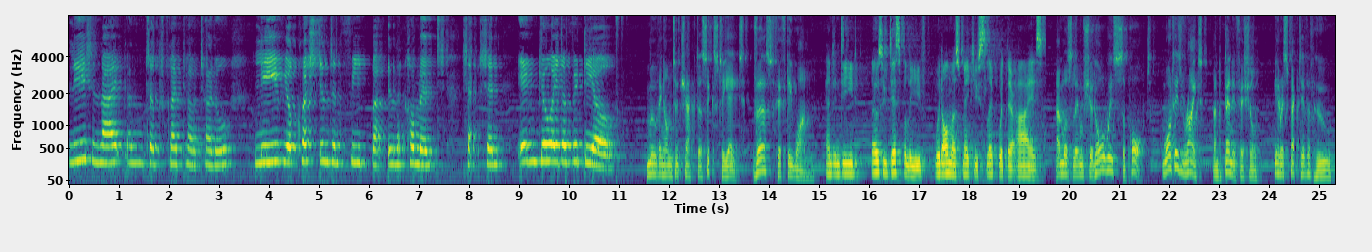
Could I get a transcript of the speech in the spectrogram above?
like and subscribe to our channel. Leave your questions and feedback in the comments section. Enjoy the video. Moving on to chapter 68, verse 51. And indeed, those who disbelieve would almost make you slip with their eyes. A Muslim should always support what is right and beneficial, irrespective of who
